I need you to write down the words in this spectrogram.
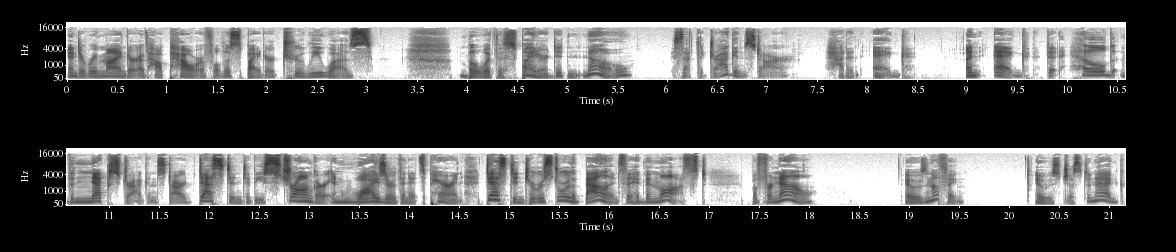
and a reminder of how powerful the spider truly was. But what the spider didn't know is that the dragon star had an egg an egg that held the next dragon star, destined to be stronger and wiser than its parent, destined to restore the balance that had been lost. But for now, it was nothing. It was just an egg.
